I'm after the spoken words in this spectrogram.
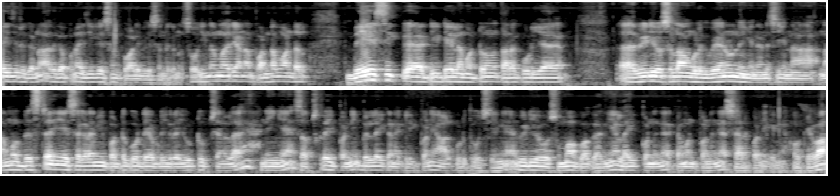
ஏஜ் இருக்கணும் அதுக்கப்புறம் எஜுகேஷன் குவாலிஃபிகேஷன் இருக்கணும். ஸோ இந்த மாதிரியான ஃபண்டமெண்டல் பேசிக் டீட்டெயிலை மட்டும் தரக்கூடிய வீடியோஸ்லாம் உங்களுக்கு வேணும்னு நீங்கள் நினச்சிங்கன்னா நம்ம பெஸ்ட் ஐஏஎஸ் அகாடமி பட்டுக்கோட்டை அப்படிங்கிற யூடியூப் சேனலை நீங்கள் சப்ஸ்கிரைப் பண்ணி பெல் ஐக்கனை கிளிக் பண்ணி ஆள் கொடுத்து வச்சுங்க வீடியோ சும்மா பார்க்காதீங்க. லைக் பண்ணுங்கள் கமெண்ட் பண்ணுங்கள் ஷேர் பண்ணிக்கோங்க. ஓகேவா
